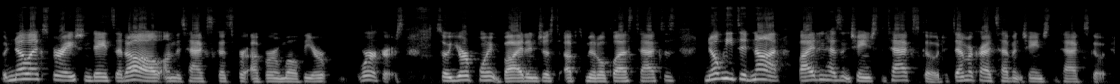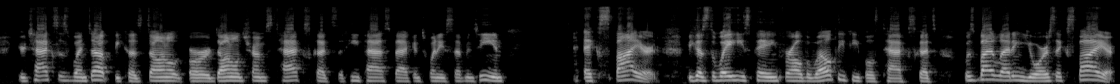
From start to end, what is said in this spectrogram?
but no expiration dates at all on the tax cuts for upper and wealthier workers. So your point, Biden just upped middle class taxes. No, he did not. Biden hasn't changed the tax code. Democrats haven't changed the tax code. Your taxes went up because Donald or Donald Trump's tax cuts that he passed back in 2017 expired because the way he's paying for all the wealthy people's tax cuts was by letting yours expire.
